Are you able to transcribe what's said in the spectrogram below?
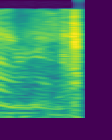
Okay.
